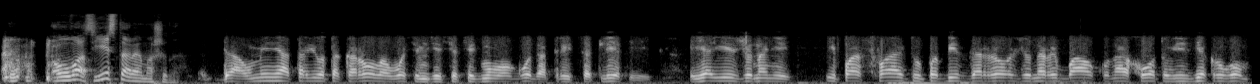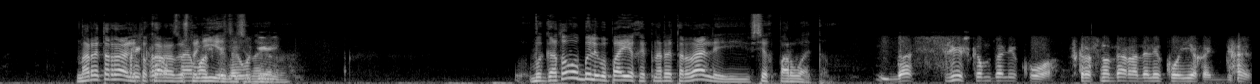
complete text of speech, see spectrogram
А у вас есть старая машина? Да, у меня Toyota Corolla 87 -го года, 30 лет ей. Я езжу на ней и по асфальту, по бездорожью, на рыбалку, на охоту, везде кругом. На ретро-ралли только разве что не ездите, наверное. Вы готовы были бы поехать на ретро-ралли и всех порвать там? Да слишком далеко. С Краснодара далеко ехать. Да.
